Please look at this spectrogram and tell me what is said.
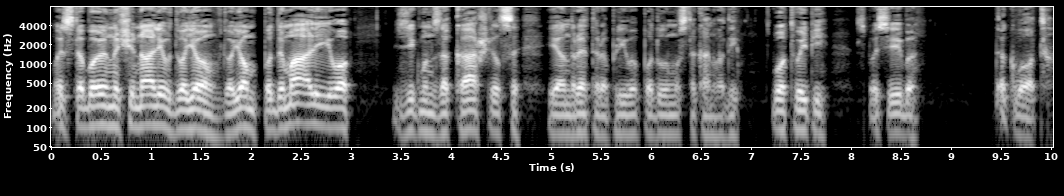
Мы с тобою начинали вдвоем, вдвоем подымали его. Зигмунд закашлялся, и Андре торопливо подал ему стакан воды. Вот, выпей. Спасибо. Так вот...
